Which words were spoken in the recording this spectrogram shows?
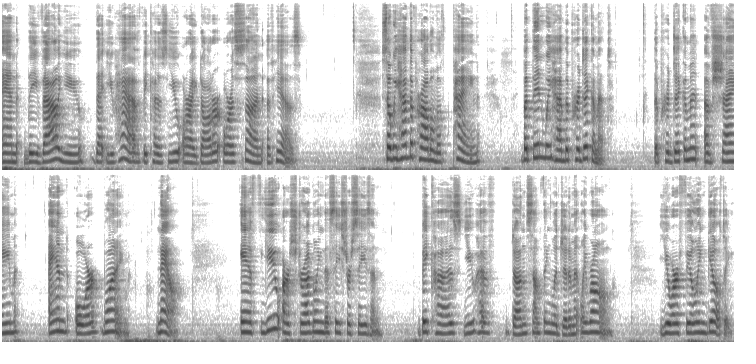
and the value that you have because you are a daughter or a son of His. So we have the problem of pain, but then we have the predicament the predicament of shame and or blame. Now, if you are struggling this Easter season because you have done something legitimately wrong, you are feeling guilty.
